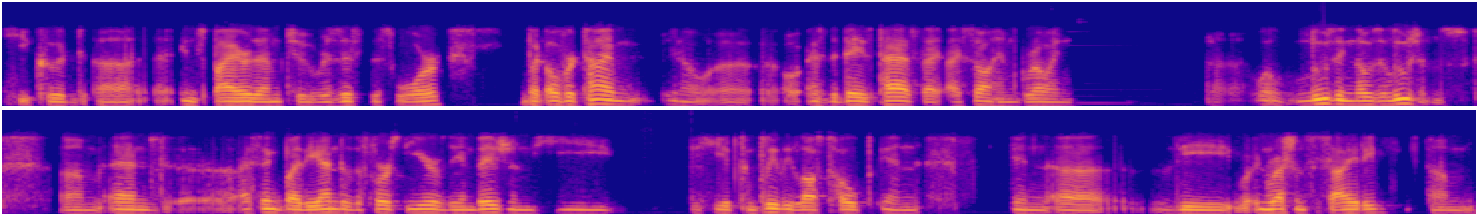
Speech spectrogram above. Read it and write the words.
he could uh, inspire them to resist this war. But over time, you know, uh, as the days passed, I, I saw him growing, uh, well, losing those illusions. Um, and uh, I think by the end of the first year of the invasion, he he had completely lost hope in in uh, the in Russian society. Um,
